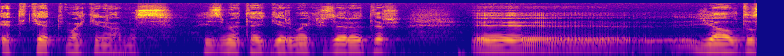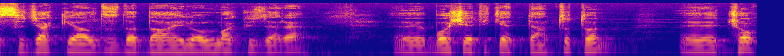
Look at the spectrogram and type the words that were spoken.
etiket makinamız hizmete girmek üzeredir. Ee, yaldız, sıcak yaldız da dahil olmak üzere e, boş etiketten tutun e, çok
